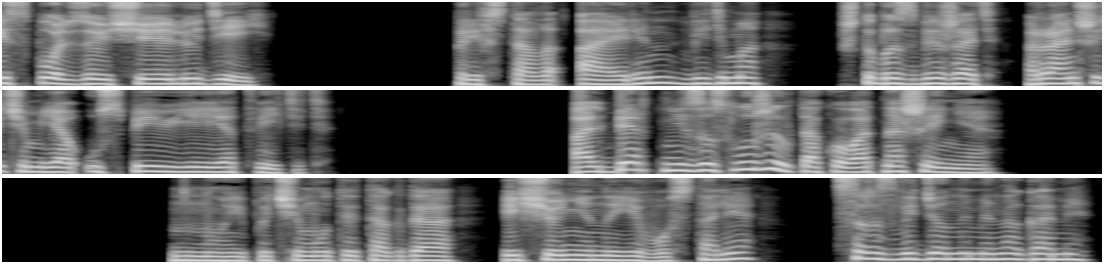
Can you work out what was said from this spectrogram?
использующая людей». Привстала Айрин, видимо, чтобы сбежать раньше, чем я успею ей ответить. Альберт не заслужил такого отношения. Ну и почему ты тогда еще не на его столе с разведенными ногами?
